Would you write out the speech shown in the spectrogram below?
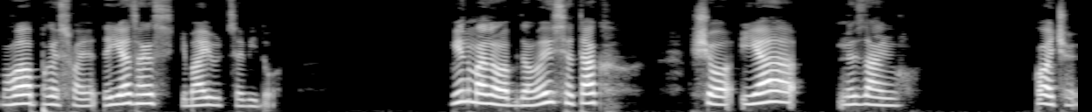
мого пристрою, де я зараз знімаю це відео. Він у мене обновився так, що я не знаю. Коротше,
